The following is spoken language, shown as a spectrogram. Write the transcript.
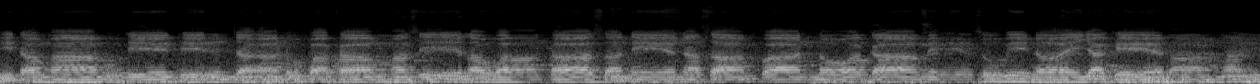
อิตมามุทิทินจะอนุปคัมมสีลวะตาสเนนะสัมปันโนกาเมสุวินัยยะเกตังนิ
